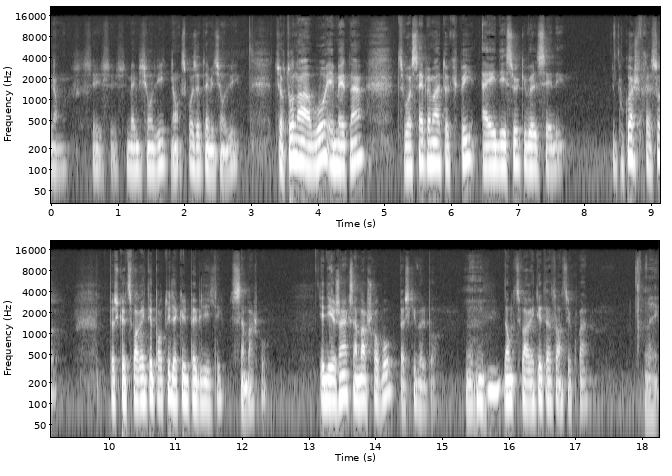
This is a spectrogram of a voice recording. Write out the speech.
non, c'est ma mission de vie. Non, c'est pas ta mission de vie. Tu retournes en bas et maintenant, tu vas simplement t'occuper à aider ceux qui veulent s'aider. Pourquoi je ferais ça? Parce que tu vas arrêter de porter de la culpabilité si ça marche pas. Il y a des gens que ça marchera pas parce qu'ils veulent pas. Mm-hmm. Donc, tu vas arrêter de te sentir coupable. Oui.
